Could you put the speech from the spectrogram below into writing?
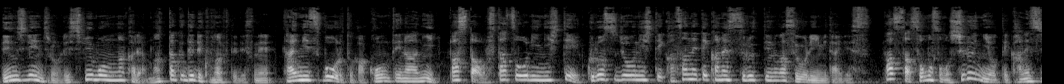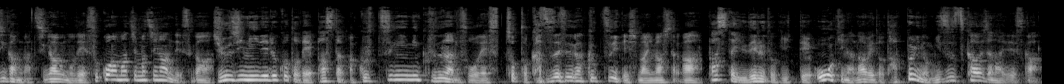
電子レンジのレシピ本の中では全く出てこなくてですね、耐熱ボウルとかコンテナにパスタを2つ折りにして、クロス状にして重ねて加熱するっていうのがセオリーみたいです。パスタそもそも種類によって加熱時間が違うので、そこはまちまちなんですが、十字に入れることでパスタがくっつきにくくなるそうです。ちょっと滑舌がくっついてしまいましたが、パスタ茹でる時って大きな鍋とたっぷりの水使うじゃないですか。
